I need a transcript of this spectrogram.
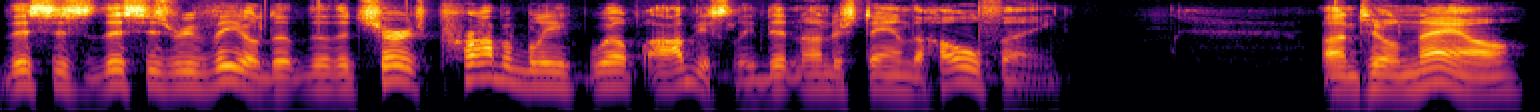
this is this is revealed. The, the, the church probably, well, obviously, didn't understand the whole thing until now.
